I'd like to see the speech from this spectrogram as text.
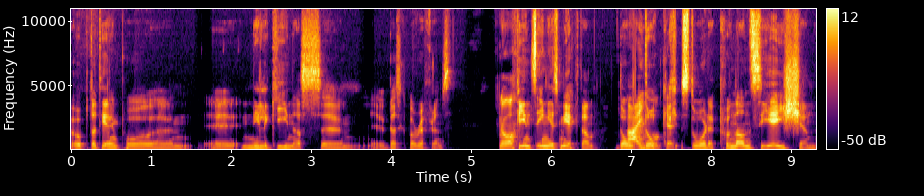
uppdatering på eh, eh, Nilikinas eh, basketball reference. Ja. Finns inget smeknamn. Do, Aj, dock okej. står det pronunciation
